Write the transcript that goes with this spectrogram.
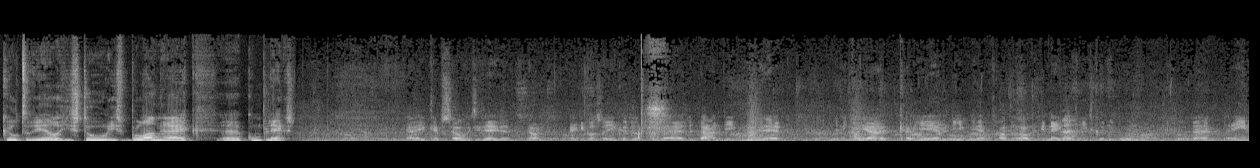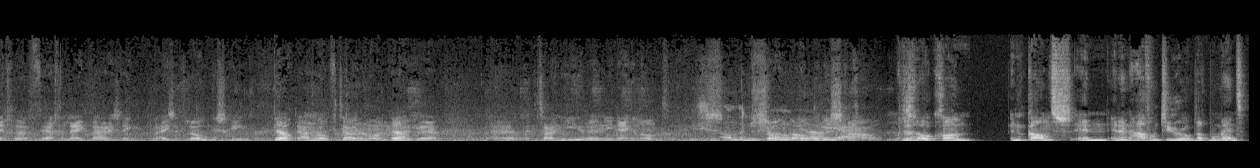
cultureel, historisch belangrijk complex? Ja, ik heb zo het idee, dat, nou, dat weet ik wel zeker, dat de baan die ik nu heb en die carrière die ik nu heb gehad, dat had ik in Nederland niet kunnen doen. Uh, het enige vergelijkbaar is denk ik Wijs het Loo misschien, ja. daar hoofdtuinman. Ja. Maar uh, uh, het tuinieren in Engeland is zo'n andere ja. schaal. Dus het is ook gewoon een kans en, en een avontuur op dat moment.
